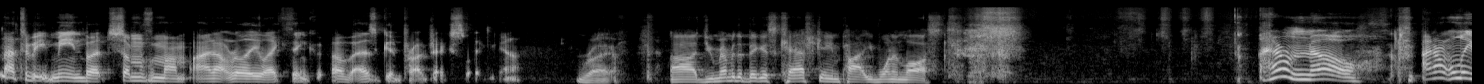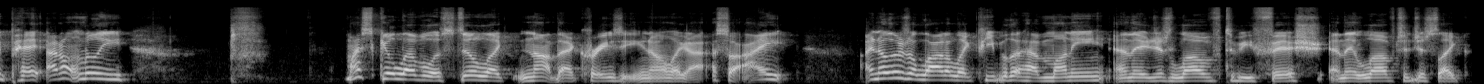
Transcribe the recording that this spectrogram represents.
not to be mean, but some of them I'm, I don't really like think of as good projects. Like you know. Right. Uh, do you remember the biggest cash game pot you've won and lost? I don't know. I don't really pay. I don't really. My skill level is still like not that crazy, you know. Like I, so, I I know there's a lot of like people that have money and they just love to be fish and they love to just like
